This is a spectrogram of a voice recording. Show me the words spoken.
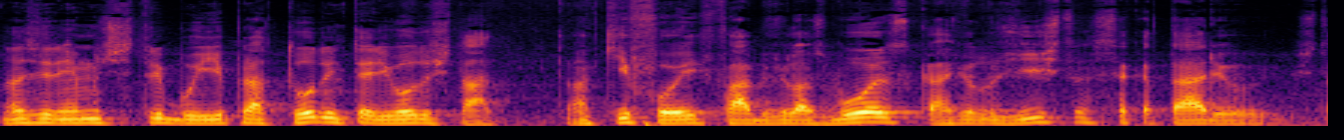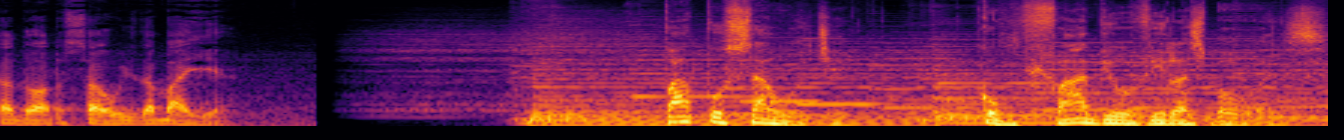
nós iremos distribuir para todo o interior do estado. Então aqui foi Fábio Vilas Boas, cardiologista, secretário estadual da Saúde da Bahia. Papo Saúde, com Fábio Vilas Boas.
